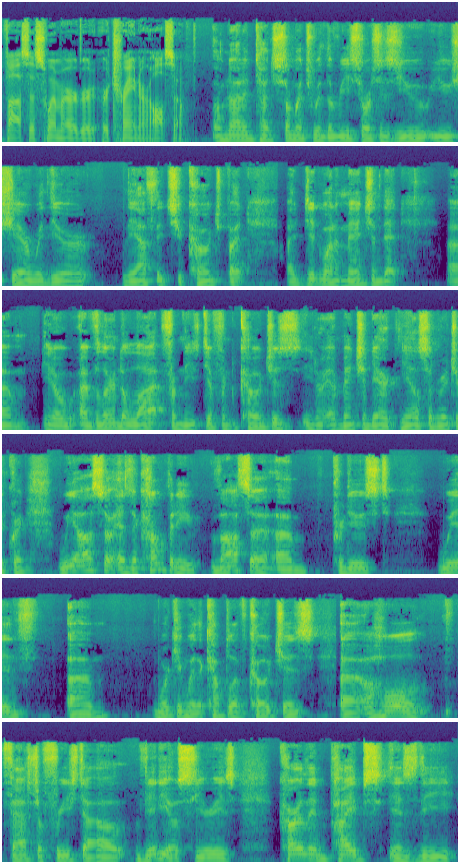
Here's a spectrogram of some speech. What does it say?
Vasa swim erg or, or, trainer also. I'm not in touch so much with the resources you you share with your the athletes you coach, but I did want to mention that um, you know, I've learned a lot from these different coaches. You know, I mentioned Eric Neilsen, Richard Quick. We also, as a company, Vasa um, produced with um, working with a couple of coaches uh, a whole faster freestyle video series. Karlyn Pipes is the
